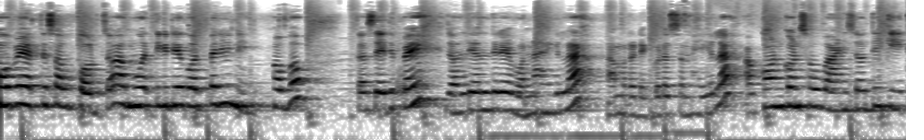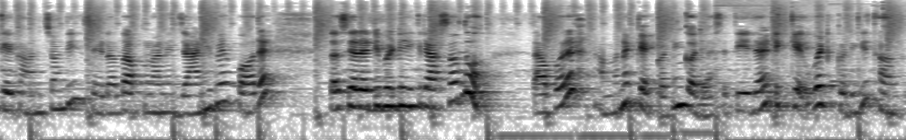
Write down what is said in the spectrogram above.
ମୋ ପାଇଁ ଏତେ ସବୁ କରୁଛ ଆଉ ମୁଁ ଏତିକି ଟିକେ କରିପାରିବିନି ହେବ ତ ସେଇଥିପାଇଁ ଜଲ୍ଦି ଜଲ୍ଦିରେ ବନା ହେଇଗଲା ଆମର ଡେକୋରେସନ୍ ହେଇଗଲା ଆଉ କ'ଣ କ'ଣ ସବୁ ଆଣିଛନ୍ତି କି କେକ୍ ଆଣିଛନ୍ତି ସେଇଟା ତ ଆପଣମାନେ ଜାଣିବେ ପରେ ତ ସେ ରେଡ଼ି ଫେଡ଼ି ହେଇକିରି ଆସନ୍ତୁ ତାପରେ ଆମମାନେ କେକ୍ କଟିଂ କରିବା ସେତିକି ଯାଏଁ ଟିକେ ୱେଟ୍ କରିକି ଥାଆନ୍ତୁ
